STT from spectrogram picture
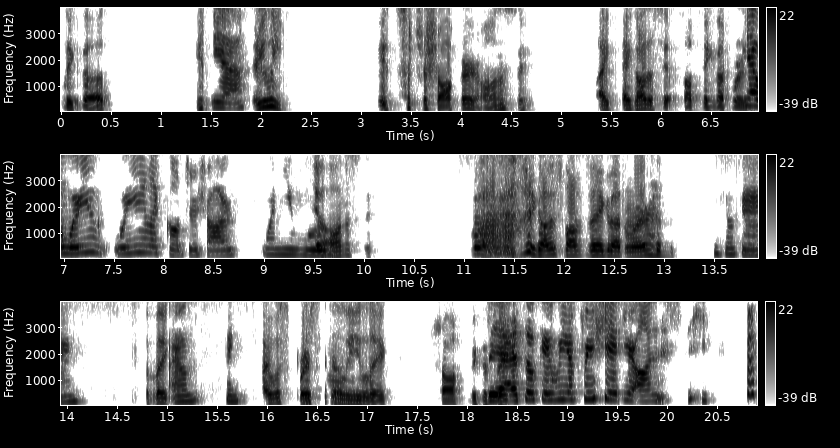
like that, it Yeah. really, it's such a shocker, honestly. I, I gotta say, something that word. Yeah, were you were you like culture shocked when you moved? Yeah, honestly. I gotta stop saying that word. it's okay. But, like, I don't think. I was personally, like, shocked because, yeah, like, it's okay. We appreciate your honesty.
